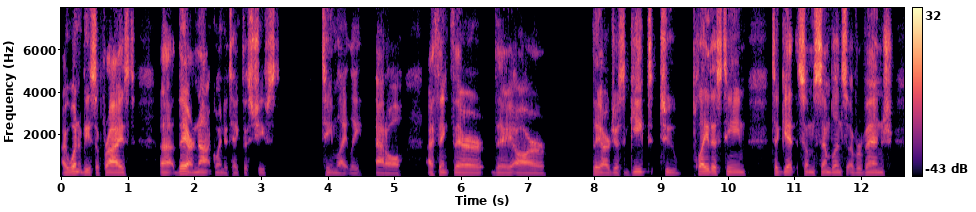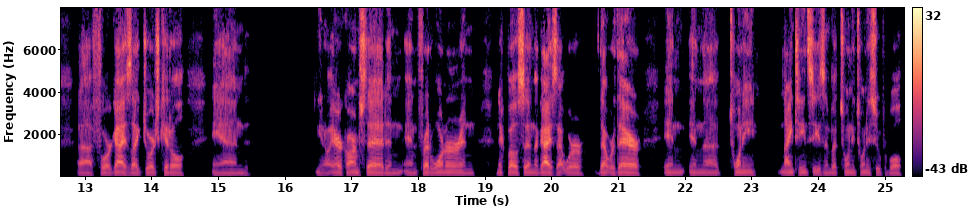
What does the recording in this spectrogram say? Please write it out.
I wouldn't be surprised. Uh, they are not going to take this Chiefs team lightly at all. I think they're they are they are just geeked to play this team to get some semblance of revenge uh, for guys like George Kittle and you know Arik Armstead and and Fred Warner and Nick Bosa and the guys that were that were there in in the 2019 season but 2020 Super Bowl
